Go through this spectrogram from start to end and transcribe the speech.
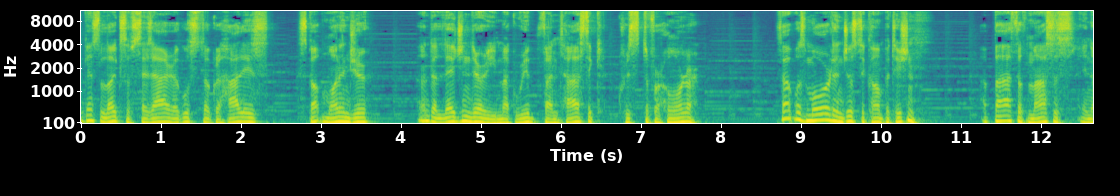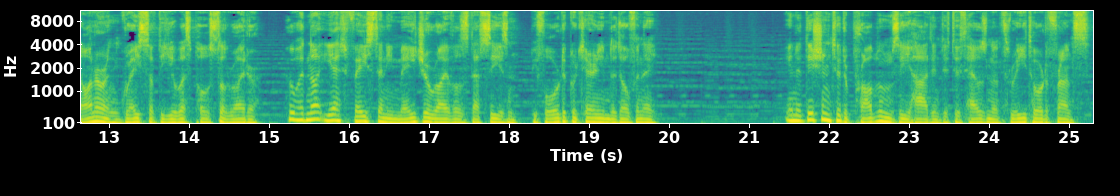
against the likes of Cesar Augusto Grajales, Scott Moninger, and the legendary McRib Fantastic Christopher Horner. That was more than just a competition. A bath of masses in honour and grace of the US postal rider, who had not yet faced any major rivals that season before the Criterium de Dauphiné. In addition to the problems he had in the 2003 Tour de France,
